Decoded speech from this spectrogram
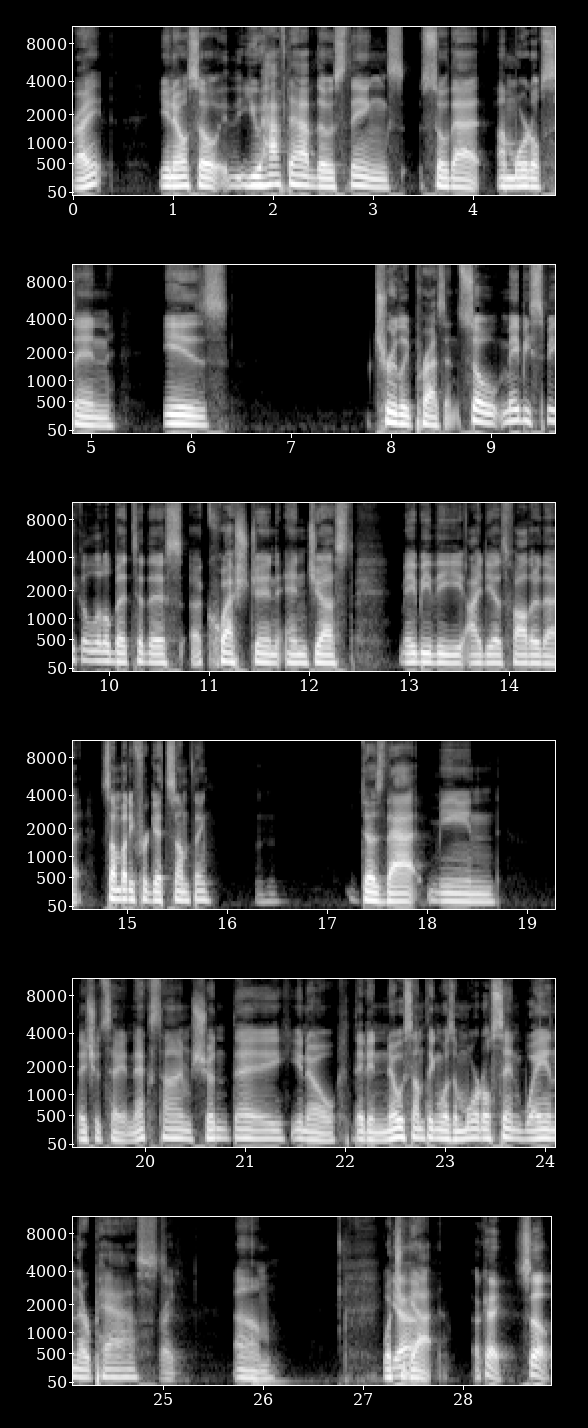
right? You know, so you have to have those things so that a mortal sin is truly present. So maybe speak a little bit to this uh, question and just maybe the ideas, Father, that somebody forgets something. Mhm. Does that mean they should say it next time? Shouldn't they? You know, they didn't know something was a mortal sin way in their past. Right. Um, what Yeah. you got? Okay, so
